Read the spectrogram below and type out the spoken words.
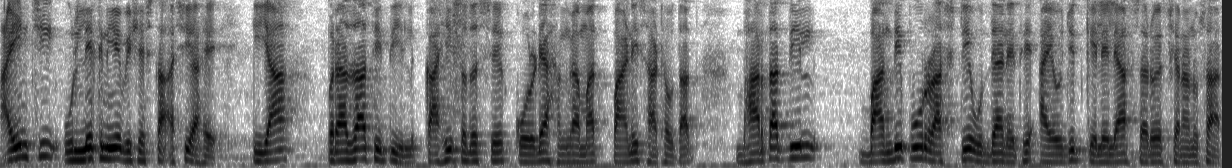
आईनची उल्लेखनीय विशेषता अशी आहे की या प्रजातीतील काही सदस्य कोरड्या हंगामात पाणी साठवतात. भारतातील बांदीपूर राष्ट्रीय उद्यान येथे आयोजित केलेल्या सर्वेक्षणानुसार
